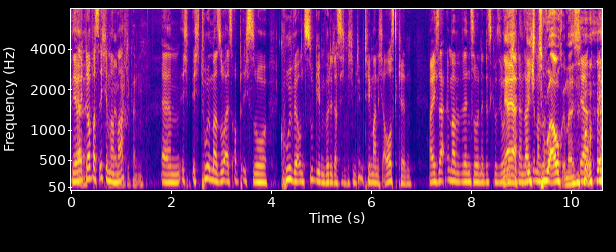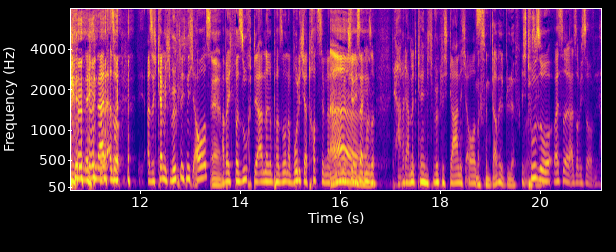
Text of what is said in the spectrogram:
Nee, aber ich glaube, was ich immer mache. Ähm, ich, ich tue immer so, als ob ich so cool wäre und zugeben würde, dass ich mich mit dem Thema nicht auskenne. Weil ich sage immer, wenn so eine Diskussion Ja, entsteht, dann sage ich, ich immer tue so. auch immer so. Ja, nee, nein, also, also ich kenne mich wirklich nicht aus, Ja. aber ich versuche der andere Person, obwohl ich ja trotzdem dann Ah. argumentiere, ich sage immer so, ja, aber damit kenne ich mich wirklich gar nicht aus. Machst du einen Double Bluff? Ich tue so, weißt du, als ob ich so, na,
